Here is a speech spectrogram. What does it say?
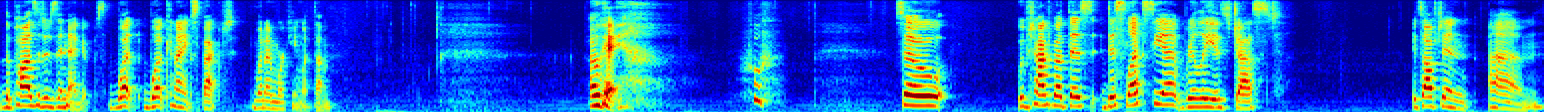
the positives and negatives. What what can I expect when I'm working with them? Okay. Whew. So, we've talked about this. Dyslexia really is just it's often um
